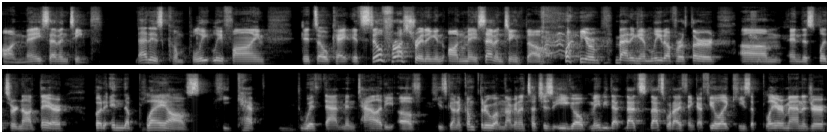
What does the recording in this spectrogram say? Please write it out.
on May 17th. That is completely fine. It's okay. It's still frustrating in, on May 17th, though, when you're batting him lead off or third um, and the splits are not there. But in the playoffs, he kept with that mentality of he's going to come through i'm not going to touch his ego. Maybe that that's that's what i think. I feel like he's a player manager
